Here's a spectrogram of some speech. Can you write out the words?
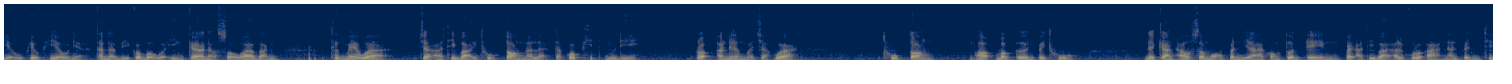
ดี่ยวๆ เพียวๆเนี่ยท่านนบีก็บอกว่าอิงกานาซอวาบัน ถึงแม้ว่าจะอธิบายถูกต้องนั่นแหละ แต่ก็ผิดอยู่ดี เพราะอันเนื่องมาจากว่าถูกต้อง เพราะบังเอิญไปถูก ในการเอาสมองปัญญาของตนเองไปอธิบายอัลกุรอานนั้นเป็นที่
